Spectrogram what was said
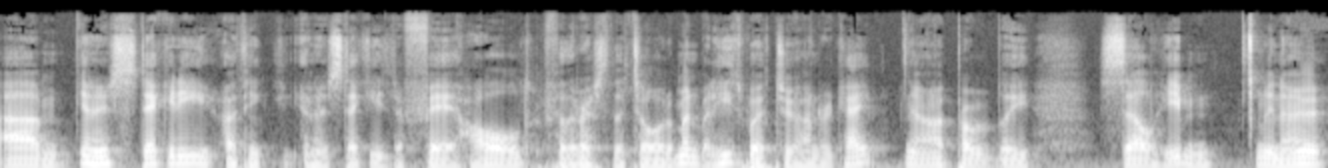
Um, you know, Steketee, I think, you know, Steketee's a fair hold for the rest of the tournament, but he's worth 200k. You know, I'd probably sell him, you know,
